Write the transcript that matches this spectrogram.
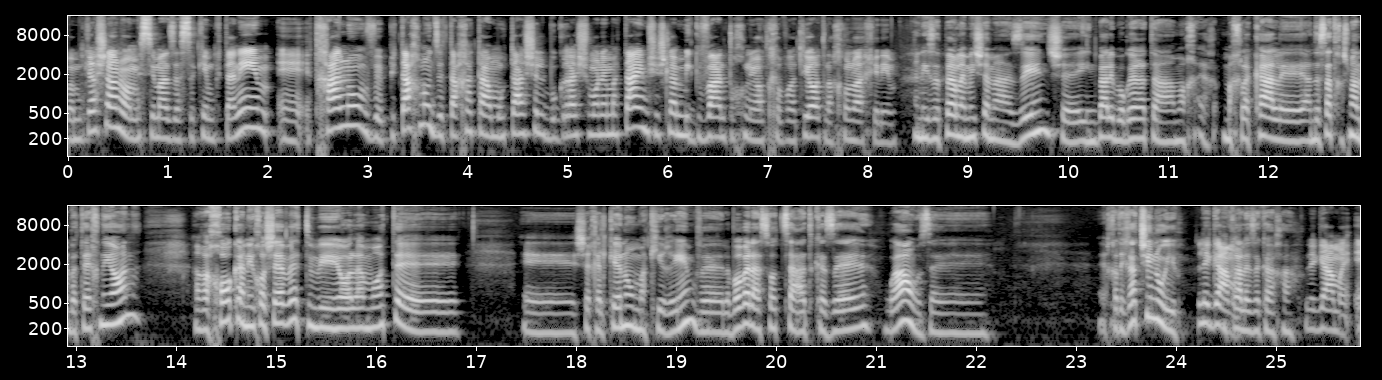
במקרה שלנו המשימה זה עסקים קטנים, אה, התחלנו ופיתחנו את זה תחת העמותה של בוגרי 8200 שיש לה מגוון תוכניות חברתיות, אנחנו לא היחידים. אני אספר למי שמאזין שענבל היא בוגרת המחלקה להנדסת חשמל בטכניון, רחוק אני חושבת מעולמות אה, אה, שחלקנו מכירים, ולבוא ולעשות צעד כזה, וואו, זה חתיכת שינוי. לגמרי. נקרא לזה ככה. לגמרי. Uh,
